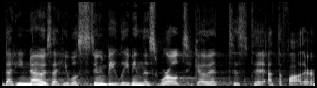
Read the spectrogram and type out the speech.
that he knows that he will soon be leaving this world to go to sit at the Father.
